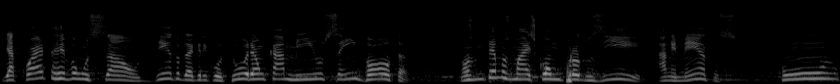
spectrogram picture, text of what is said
e a quarta revolução dentro da agricultura é um caminho sem volta. Nós não temos mais como produzir alimentos com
